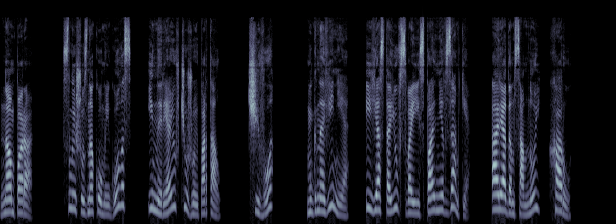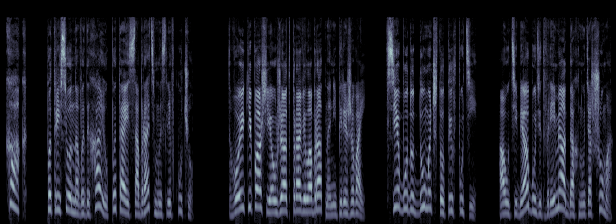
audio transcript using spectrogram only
«Нам пора». Слышу знакомый голос и ныряю в чужой портал. Чего? Мгновение, и я стою в своей спальне в замке, а рядом со мной Хару. «Как?» — потрясенно выдыхаю, пытаясь собрать мысли в кучу. «Твой экипаж я уже отправил обратно, не переживай. Все будут думать, что ты в пути а у тебя будет время отдохнуть от шума»,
